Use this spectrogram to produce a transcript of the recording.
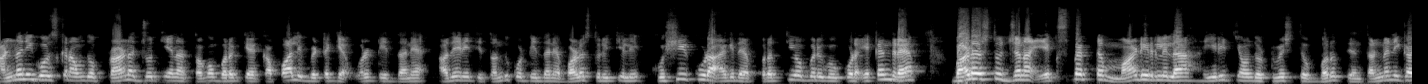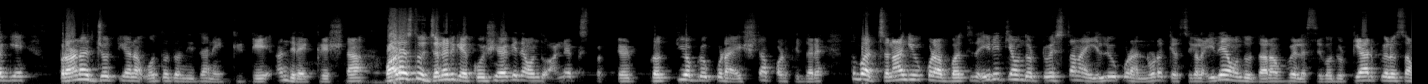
ಅಣ್ಣನಿಗೋಸ್ಕರ ಒಂದು ಪ್ರಾಣ ಜ್ಯೋತಿಯನ್ನ ತಗೊಂಡ್ಬರಕ್ಕೆ ಕಪಾಲಿ ಬೆಟ್ಟಕ್ಕೆ ಹೊರಟಿದ್ದಾನೆ. ಅದೇ ರೀತಿ ತಂದು ಕೊಟ್ಟಿದ್ದಾನೆ. ಬಹಳಷ್ಟು ರೀತಿಯಲ್ಲಿ ಖುಷಿ ಕೂಡ ಆಗಿದೆ ಪ್ರತಿಯೊಬ್ಬರಿಗೂ ಕೂಡ. ಯಾಕಂದ್ರೆ, ಬಹಳಷ್ಟು ಜನ ಎಕ್ಸ್ಪೆಕ್ಟ್ ಮಾಡಿರ್ಲಿಲ್ಲ ಈ ರೀತಿಯ ಒಂದು ಟ್ವಿಸ್ಟ್ ಬರುತ್ತೆ ಅಂತ. ಅಣ್ಣನಿಗಾಗಿ ಪ್ರಾಣ ಜ್ಯೋತಿಯನ್ನ ಒತ್ತು ತಂದಿದ್ದಾನೆ ಕಿಟ್ಟಿ ಅಂದ್ರೆ ಕೃಷ್ಣ. ಬಹಳಷ್ಟು ಜನರಿಗೆ ಖುಷಿಯಾಗಿದೆ. ಒಂದು ಅನ್ಎಕ್ಸ್ಪೆಕ್ಟೆಡ್ ಪ್ರತಿಯೊಬ್ರು ಕೂಡ ಇಷ್ಟಪಡ್ತಿದ್ದಾರೆ. ತುಂಬಾ ಚೆನ್ನಾಗಿಯೂ ಕೂಡ ಬರ್ತಿದೆ. ಈ ರೀತಿಯ ಒಂದು ಟ್ವಿಸ್ಟ್ ಅನ್ನ ಎಲ್ಲೂ ಕೂಡ ನೋಡಕ್ಕೆ ಸಿಗಲ್ಲ. ಇದೇ ಒಂದು ಧಾರಾವಾಹಿಯಲ್ಲಿ ಸಿಗೋದು. ಟಿ ಆರ್ ಪಿ ಸಹ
